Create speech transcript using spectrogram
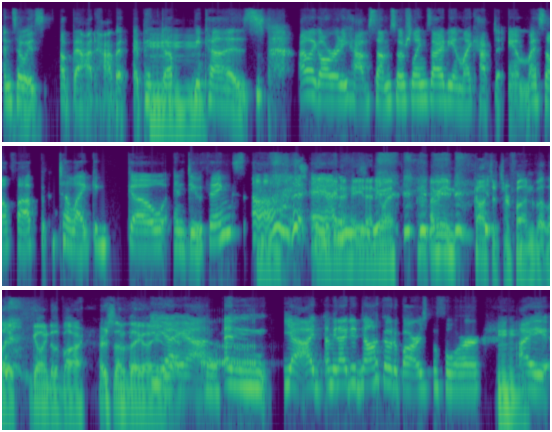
And so is a bad habit I picked Mm. up because I like already have some social anxiety and like have to amp myself up to like go and do things. Uh, that you're gonna hate anyway. I mean, concerts are fun, but like going to the bar or something. Like, yeah, yeah. And yeah, I I mean I did not go to bars before. Mhm. I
